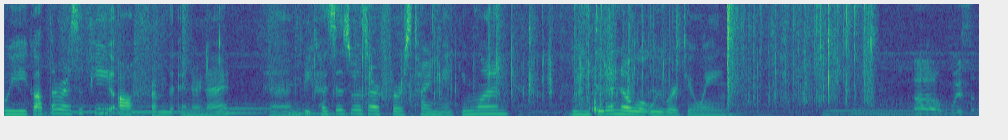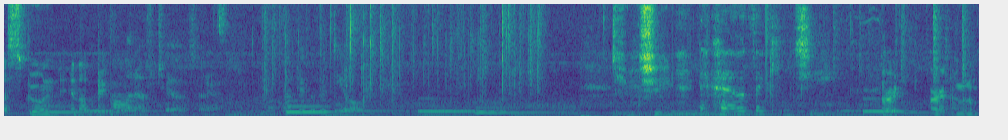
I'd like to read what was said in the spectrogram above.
We got the recipe off from the internet, and because this was our first time making one, we didn't know what we were doing. uh, with a spoon and a big Small enough too, so it's not that big of a deal. kimchi. It kind of looks like kimchi. All right, all right. I'm gonna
